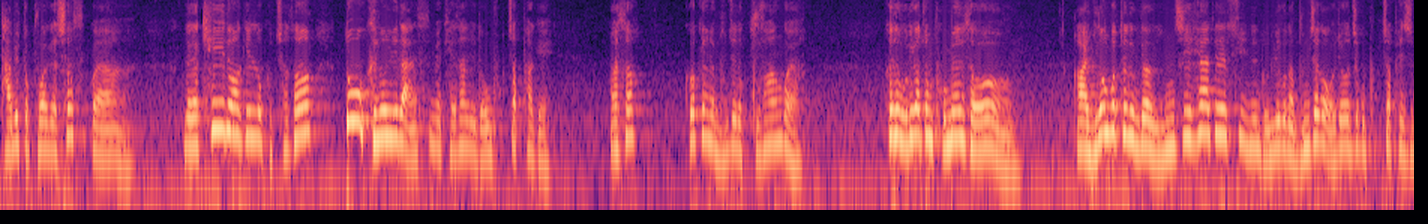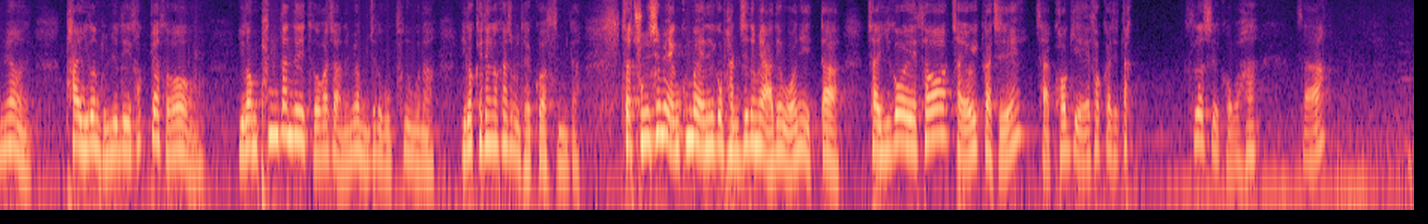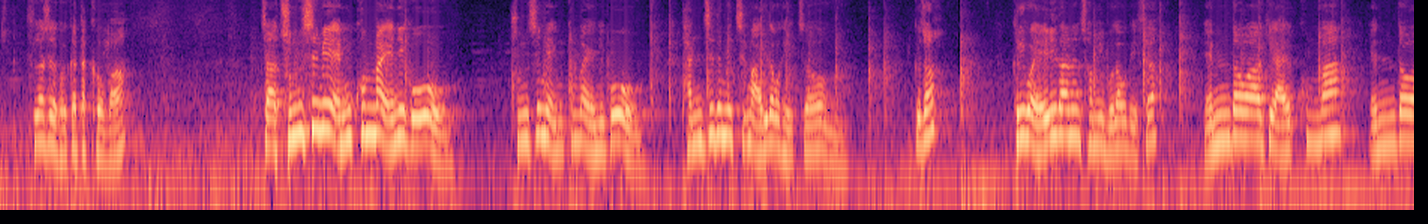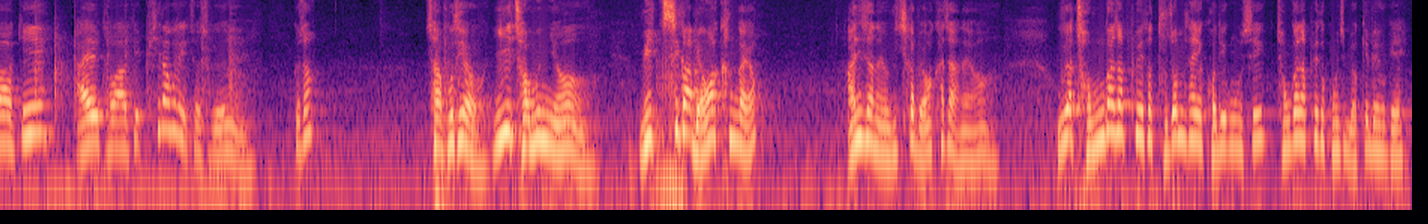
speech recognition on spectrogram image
답이 또 구하기가 쉬웠을 거야. 내가 K 더하기 1로 고쳐서 또 그 논리를 안 쓰면 계산이 너무 복잡하게. 알았어? 그렇게 하면 문제도 구성한 거야. 그래서 우리가 좀 보면서 아 이런 것들을 우리가 인지해야 될 수 있는 논리구나. 문제가 어려워지고 복잡해지면 다 이런 논리들이 섞여서 이런 판단들이 들어가지 않으면 문제를 못 푸는구나. 이렇게 생각하시면 될 것 같습니다. 자, 중심에 n, n이고 반지름에 r에 원이 있다. 자, 이거에서 자 여기까지 자 거기에서까지 딱 슬러시를 그어봐. 자, 슬러시를 거기까지 딱 그어봐. 자, 중심이 m, n이고 중심이 m, n이고 반지름이 지금 r이라고 돼 있죠. 그죠? 그리고 a라는 점이 뭐라고 돼 있어요? m 더하기 r, n 더하기 r 더하기 p라고 돼 있죠, 지금. 그죠? 자, 보세요. 이 점은요, 위치가 명확한가요? 아니잖아요. 위치가 명확하지 않아요. 우리가 점과 좌표에서 두 점 사이 거리 공식, 점과 좌표에서 공식 몇 개 배우게?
